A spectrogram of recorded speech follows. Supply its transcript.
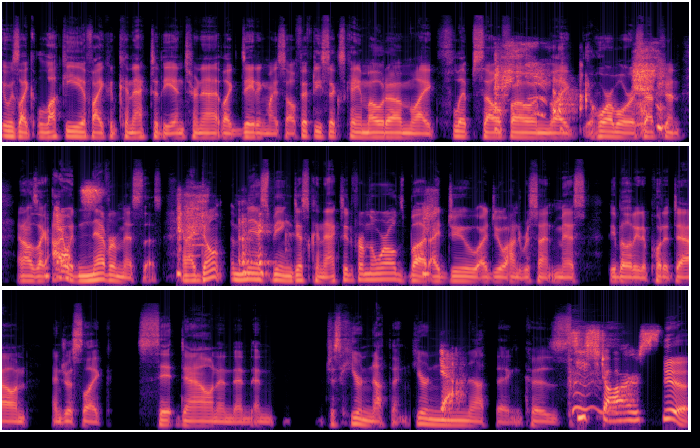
it was like lucky if I could connect to the internet, like dating myself, 56k modem, like flip cell phone, like horrible reception. And I was like, yes. I would never miss this. And I don't miss being disconnected from the world, but I do, I do 100% miss the ability to put it down and just like sit down and and, and just hear nothing, hear yeah. nothing, because see stars. yeah.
